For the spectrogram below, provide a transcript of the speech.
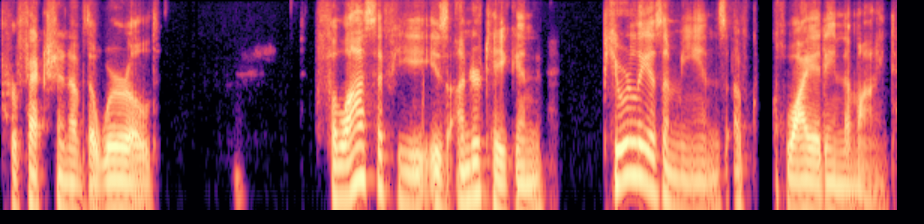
perfection of the world. Philosophy is undertaken purely as a means of quieting the mind,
